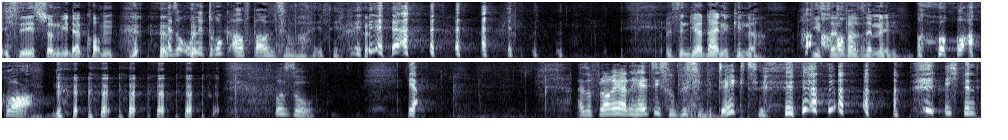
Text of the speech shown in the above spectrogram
Ich sehe es schon wieder kommen. Also ohne Druck aufbauen zu wollen. Es sind ja deine Kinder, die es dann versemmeln. so, so. Ja. Also Florian hält sich so ein bisschen bedeckt. ich finde,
